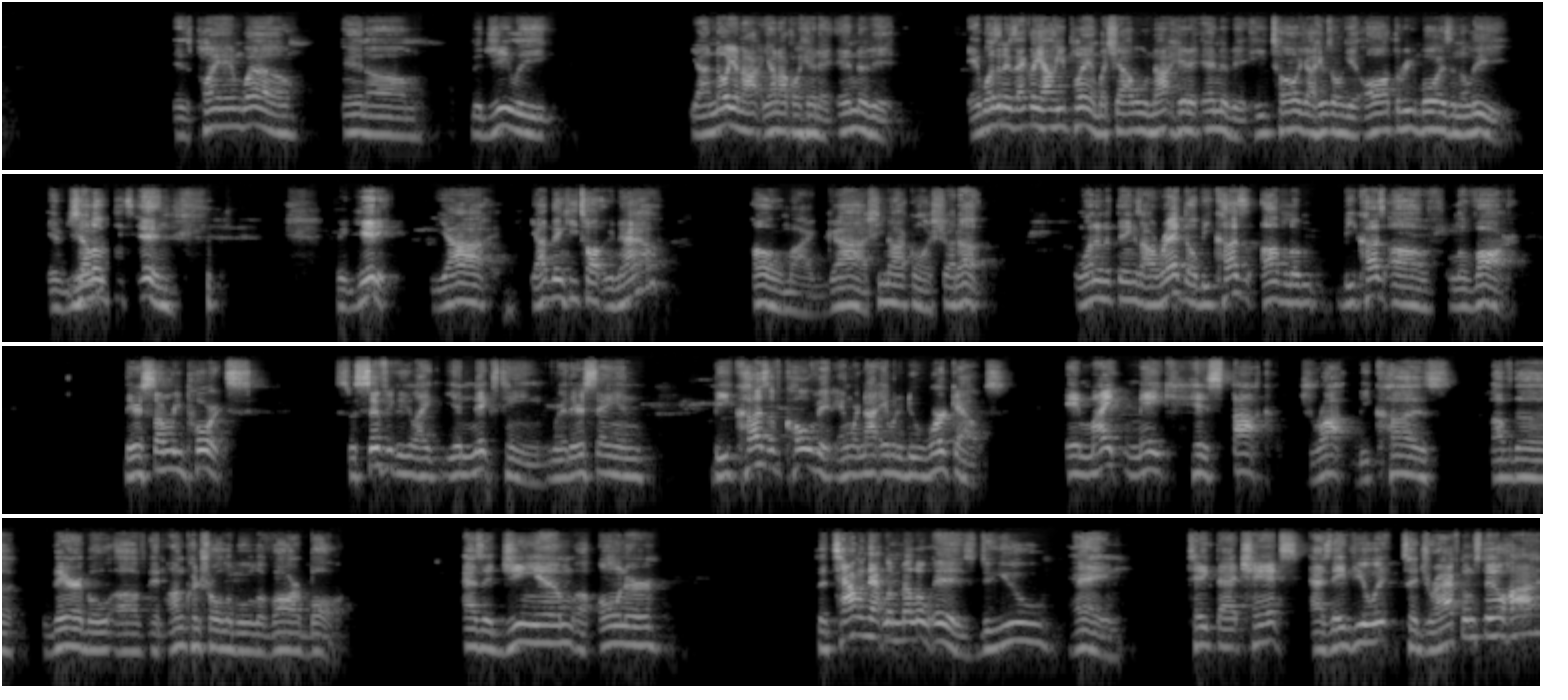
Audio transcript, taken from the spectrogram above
is playing well in um the G League, y'all know you're not y'all not gonna hear the end of it. It wasn't exactly how he planned, but y'all will not hear the end of it. He told y'all he was gonna get all three boys in the league. If Gelo gets in, forget it. Y'all, y'all think he talking now? Oh my gosh, he not gonna shut up. One of the things I read though, because of Le, because of LaVar, there's some reports, specifically like your Knicks team, where they're saying because of COVID and we're not able to do workouts, it might make his stock drop because of the variable of an uncontrollable LaVar Ball. As a GM, a owner, the talent that LaMelo is, do you, hey, take that chance as they view it to draft him still high?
